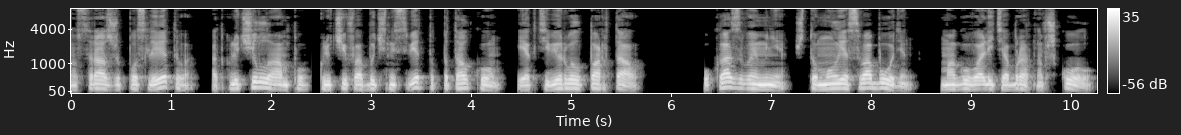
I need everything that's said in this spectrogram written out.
но сразу же после этого отключил лампу, включив обычный свет под потолком и активировал портал, указывая мне, что, мол, я свободен, могу валить обратно в школу.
